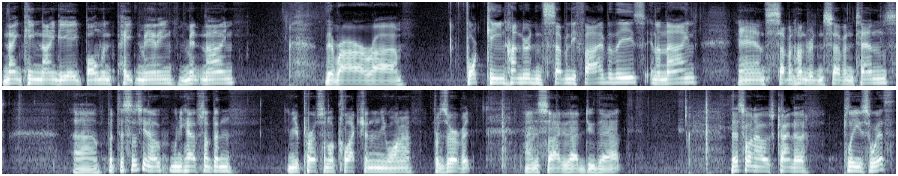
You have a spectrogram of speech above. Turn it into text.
1998 Bowman Peyton Manning, Mint 9. There are uh, 1,475 of these in a 9 and 707 10s. Uh, but this is, you know, when you have something in your personal collection and you want to preserve it, I decided I'd do that. This one I was kind of pleased with.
